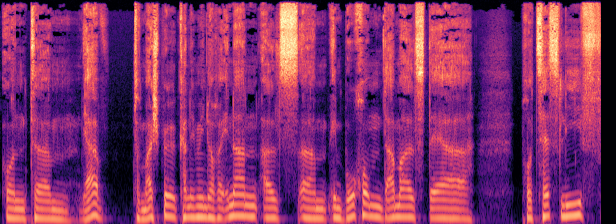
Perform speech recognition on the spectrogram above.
Und ähm, ja, zum Beispiel kann ich mich noch erinnern, als ähm, in Bochum damals der Prozess lief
